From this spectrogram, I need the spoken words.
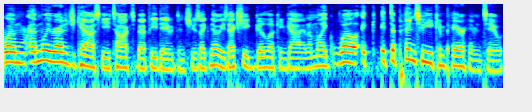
when Emily Ratajkowski talked about Pete Davidson, she was like, "No, he's actually a good-looking guy," and I'm like, "Well, it, it depends who you compare him to.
